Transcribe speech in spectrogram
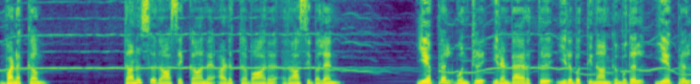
வணக்கம். தனுசு ராசிக்கான அடுத்த வார ராசிபலன். ஏப்ரல் ஒன்று இரண்டாயிரத்து இருபத்தி நான்கு முதல் ஏப்ரல்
